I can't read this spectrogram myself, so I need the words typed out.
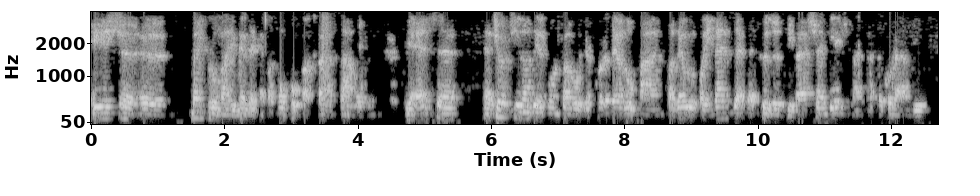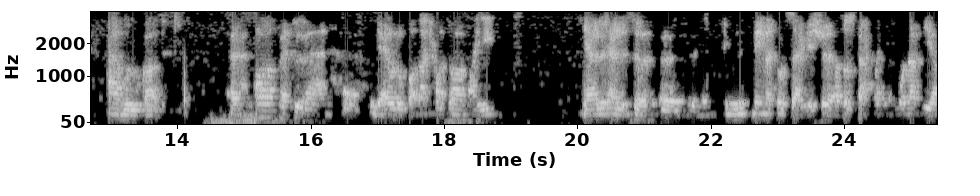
és ö, megpróbáljuk ezeket az okokat felszámolni. Ugye ez Churchill azért mondta, hogy akkor az, Európán, az európai nemzetek közötti versengés, mert hát a korábbi háborúkat Alapvetően ugye Európa nagyhatalmai, elő, először Németország és az osztrák monarchia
